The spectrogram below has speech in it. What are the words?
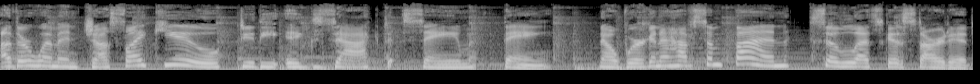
other women just like you do the exact same thing. Now we're going to have some fun, so let's get started.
